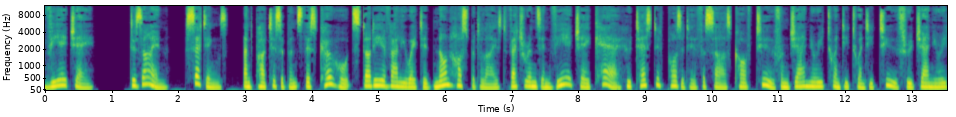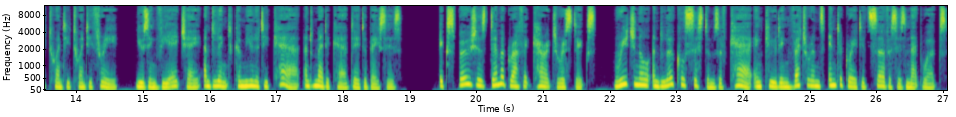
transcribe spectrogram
VHA. Design, settings, and participants This cohort study evaluated non hospitalized veterans in VHA care who tested positive for SARS CoV 2 from January 2022 through January 2023, using VHA and linked community care and Medicare databases. Exposure's demographic characteristics, regional and local systems of care, including Veterans Integrated Services Networks,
